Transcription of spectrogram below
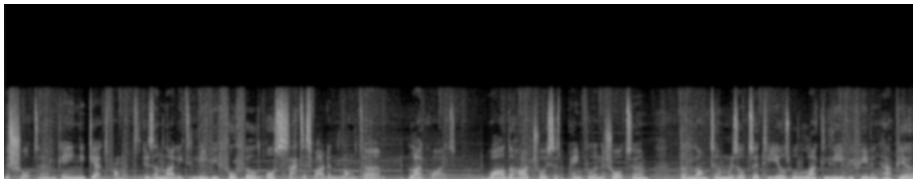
the short-term gain you get from it is unlikely to leave you fulfilled or satisfied in the long term. Likewise, while the hard choice is painful in the short term, the long-term results it yields will likely leave you feeling happier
